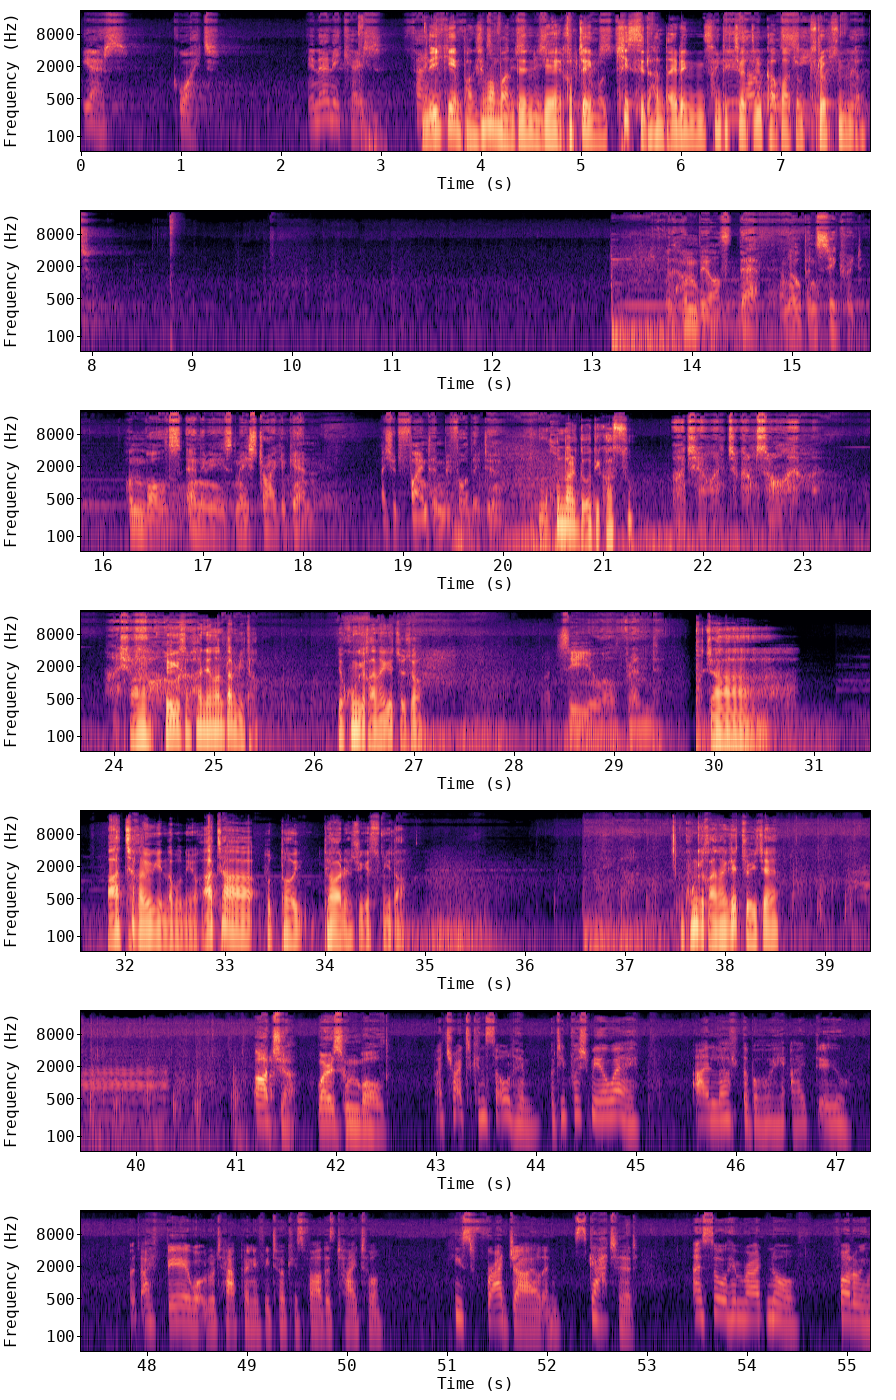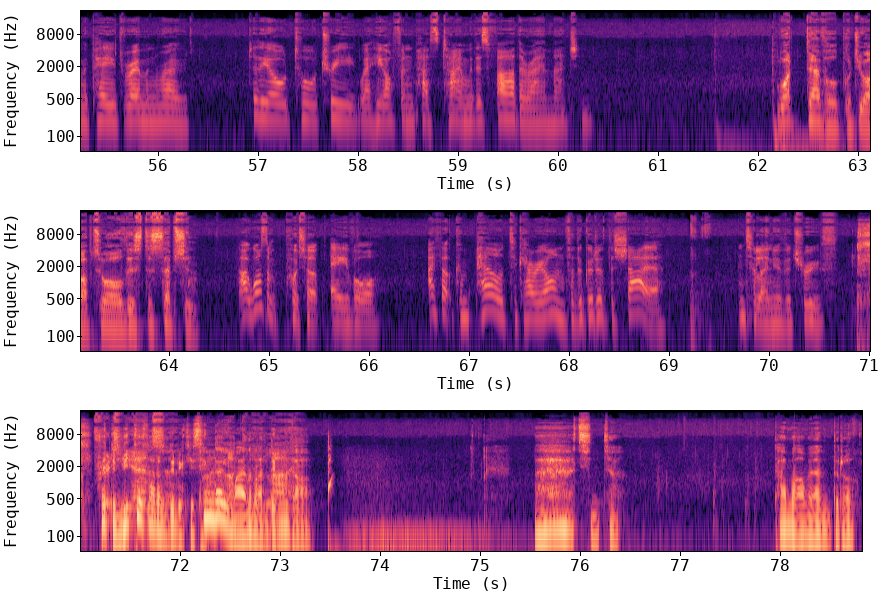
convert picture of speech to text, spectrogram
Yes, quite. In any case, thank 근데 이 you 게임 for 방심하면 안 되는 taking this 게 갑자기 뭐. 키스를 한다 이런 선택지가 뜰까봐 좀 두렵습니다 moot. With Hunbeoth's death an open secret, Hunwald's enemies may strike again. I should find him before they do. 뭐 호날두 어디 갔어? Archer went to console him. I should 아 follow. 여기서 환영한답니다 이제 공격 안 하겠죠 저 Let's see you, old friend. 보자 아차가 여기 있나 보네요 아차부터 대화를 해주겠습니다 공격 안 하겠죠 이제 Archer, where is Hunwald? I tried to console him, but he pushed me away. I love the boy, I do. But I fear what would happen if he took his father's title. He's fragile and scattered. I saw him ride north, following the paved Roman road. To the old tall tree where he often passed time with his father, I imagine. What devil put you up to all this deception? I wasn't put up, Eivor. I felt compelled to carry on for the good of the Shire. Until I knew the truth. 하여튼 밑에 사람들이 이렇게 생각이 많으면 안 됩니다. 아 진짜 다 마음에 안 들어.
